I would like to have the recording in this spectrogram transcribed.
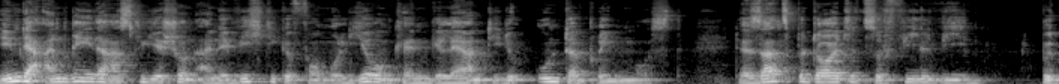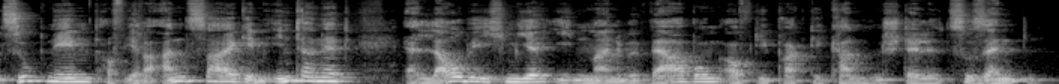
Neben der Anrede hast du hier schon eine wichtige Formulierung kennengelernt, die du unterbringen musst. Der Satz bedeutet so viel wie Bezug nehmend auf Ihre Anzeige im Internet erlaube ich mir, Ihnen meine Bewerbung auf die Praktikantenstelle zu senden.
